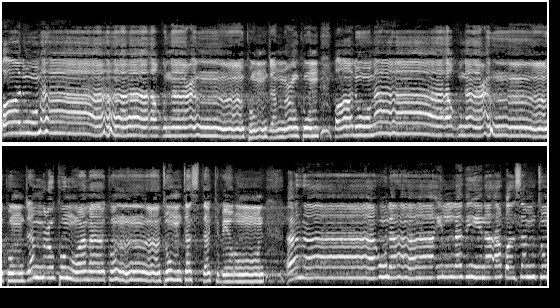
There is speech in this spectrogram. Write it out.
قالوا ما أغنى عنكم جمعكم؟ قالوا ما أغنى عنكم جمعكم وما كنتم تستكبرون؟ أهؤلاء الذين أقسمتم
